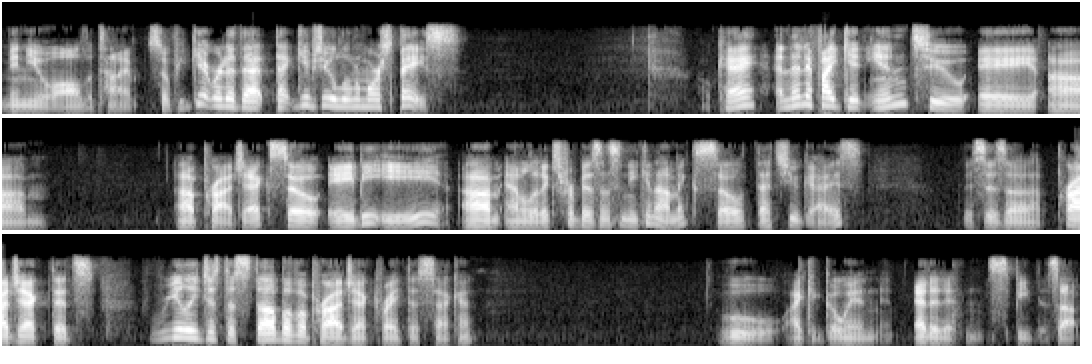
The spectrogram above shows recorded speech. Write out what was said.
menu all the time. So if you get rid of that, that gives you a little more space. Okay, and then if I get into a um, uh, projects. So ABE, um, Analytics for Business and Economics. So that's you guys. This is a project that's really just a stub of a project right this second. Ooh, I could go in and edit it and speed this up.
